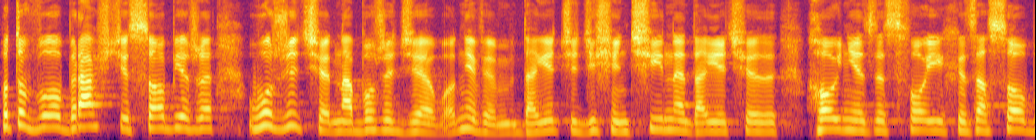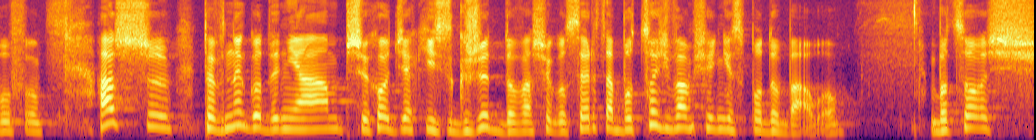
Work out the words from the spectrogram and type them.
Oto wyobraźcie sobie, że łożycie na Boże dzieło. Nie wiem, dajecie dziesięcinę, dajecie hojnie ze swoich zasobów, aż pewnego dnia przychodzi jakiś zgrzyt do waszego serca, bo coś wam się nie spodobało bo coś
